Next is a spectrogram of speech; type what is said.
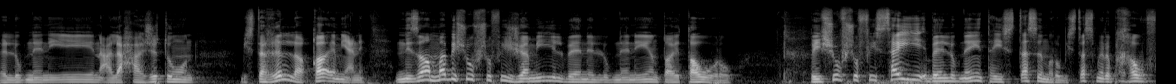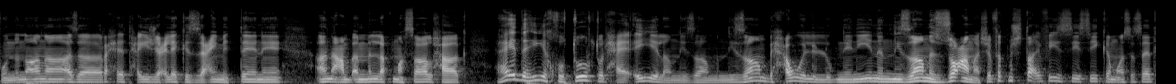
للبنانيين على حاجتهم. بيستغلها قائم يعني النظام ما بيشوف شو في جميل بين اللبنانيين تيطوروا بيشوف شو في سيء بين اللبنانيين تيستثمروا بيستثمر بخوفهم إنه أنا إذا رحت حيجي عليك الزعيم الثاني أنا عم بأمن لك مصالحك. هيدا هي خطورته الحقيقية للنظام. النظام بحول اللبنانيين النظام الزعماء. شفت مش طائفيه السياسيه كمؤسسات؟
